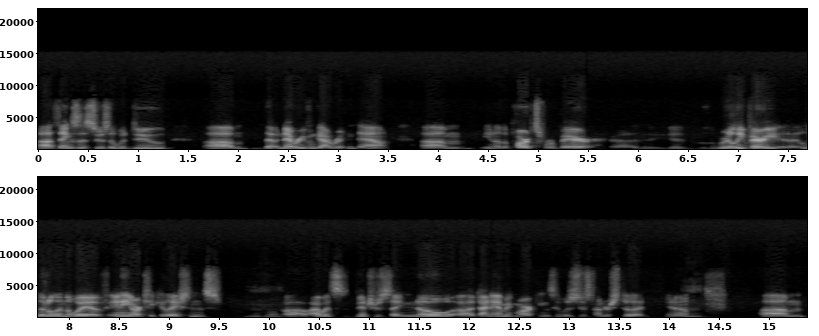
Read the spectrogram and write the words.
uh, things that Sousa would do um, that never even got written down. Um, you know, the parts were bare, uh, really very little in the way of any articulations. Mm-hmm. Uh, I would venture to say no uh, dynamic markings. It was just understood. You know. Mm. Um,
